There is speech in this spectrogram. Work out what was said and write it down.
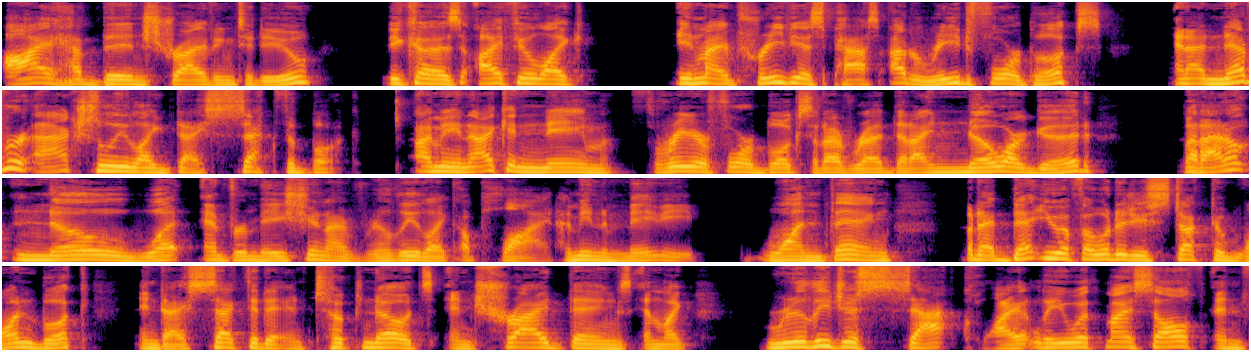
I have been striving to do because I feel like in my previous past, I'd read four books and I'd never actually like dissect the book. I mean, I can name three or four books that I've read that I know are good, but I don't know what information I've really like applied. I mean, maybe one thing, but I bet you if I would have just stuck to one book and dissected it and took notes and tried things and like really just sat quietly with myself and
